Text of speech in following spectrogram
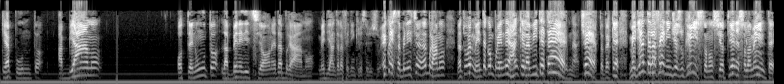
che appunto abbiamo ottenuto la benedizione d'Abramo mediante la fede in Cristo Gesù. E questa benedizione d'Abramo naturalmente comprende anche la vita eterna, certo, perché mediante la fede in Gesù Cristo non si ottiene solamente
